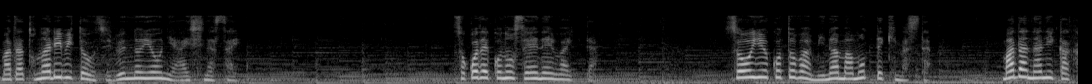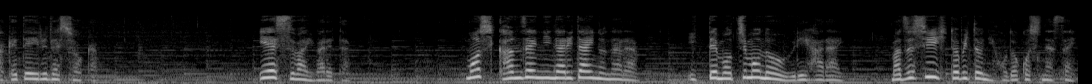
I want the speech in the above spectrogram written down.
また隣人を自分のように愛しなさい。そこでこの青年は言った。そういうことは皆守ってきました。まだ何か欠けているでしょうか。イエスは言われた。もし完全になりたいのなら、行って持ち物を売り払い、貧しい人々に施しなさい。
